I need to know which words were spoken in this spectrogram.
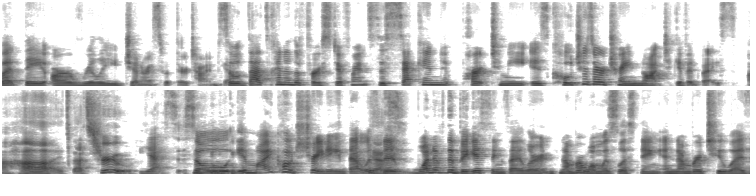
but they are really generous with their time. Yeah. So that's kind of the first difference. The second part to me is coaches are trained not to give advice. Aha, uh-huh, that's true. Yes. So in my coach training, that was yes. the one of the biggest things I learned. Number one was listening, and number two was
